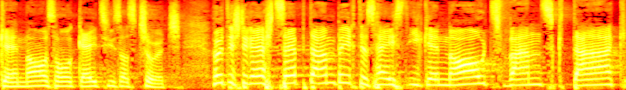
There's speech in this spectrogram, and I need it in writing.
Genau so geht's uns als Church. Heute ist der 1. September, das heisst, in genau 20 Tagen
